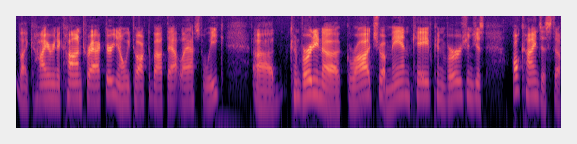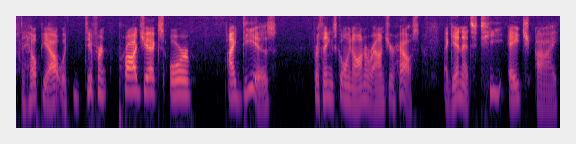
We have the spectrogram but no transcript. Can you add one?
like hiring a contractor. You know, we talked about that last week. Uh, converting a garage to a man cave conversion, just all kinds of stuff to help you out with different projects or ideas for things going on around your house. Again, it's thipro.com.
